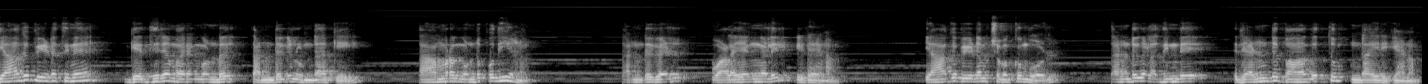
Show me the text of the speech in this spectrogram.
യാഗപീഠത്തിന് ഗധിര മരം കൊണ്ട് തണ്ടുകൾ ഉണ്ടാക്കി താമ്രം കൊണ്ട് പൊതിയണം. തണ്ടുകൾ വളയങ്ങളിൽ ഇടേണം. യാഗപീഠം ചുമക്കുമ്പോൾ തണ്ടുകൾ അതിന്റെ രണ്ട് ഭാഗത്തും ഉണ്ടായിരിക്കണം.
